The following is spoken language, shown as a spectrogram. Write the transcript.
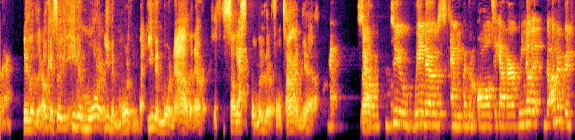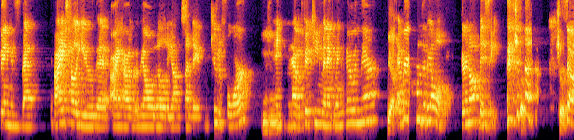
there. they live there? Okay, so even more, even more than that, even more now than ever. If the sellers Yeah. still live there full time, yeah. So Oh. do windows and we put them all together. We know that the other good thing is that if I tell you that I have availability on Sunday from two to 4 Mhm. and you can have a 15 minute window in there, Yeah. everyone's available. They're not busy. Sure. Sure. So,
